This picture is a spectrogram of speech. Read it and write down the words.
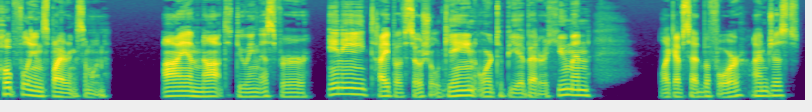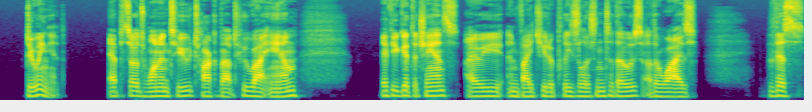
Hopefully, inspiring someone. I am not doing this for any type of social gain or to be a better human. Like I've said before, I'm just doing it. Episodes one and two talk about who I am. If you get the chance, I invite you to please listen to those. Otherwise, this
